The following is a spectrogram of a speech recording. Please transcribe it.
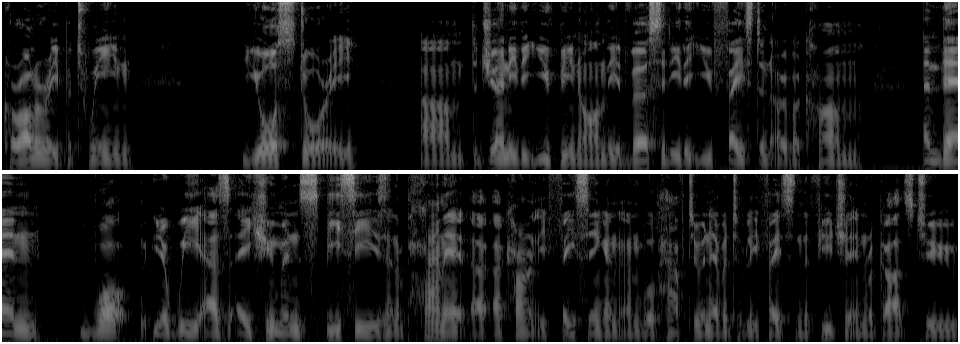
corollary between your story, um, the journey that you've been on, the adversity that you've faced and overcome, and then what you know we as a human species and a planet are, are currently facing and, and will have to inevitably face in the future in regards to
